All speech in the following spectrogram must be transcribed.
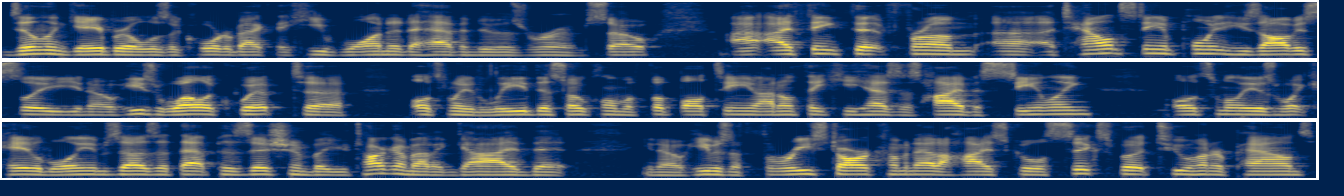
Dillon Gabriel was a quarterback that he wanted to have into his room. So I, I think that from a, a talent standpoint, he's obviously you know he's well equipped to ultimately lead this Oklahoma football team. I don't think he has as high of a ceiling ultimately as what Caleb Williams does at that position, but you're talking about a guy that, you know, he was a three star coming out of high school, six foot, 200 pounds.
